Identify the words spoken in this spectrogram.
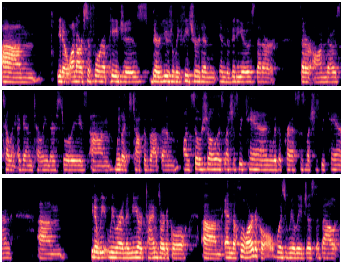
Um, you know on our Sephora pages, they're usually featured in in the videos that are that are on those telling again telling their stories. Um, we like to talk about them on social as much as we can with the press as much as we can. Um, you know we, we were in a new york times article um, and the whole article was really just about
